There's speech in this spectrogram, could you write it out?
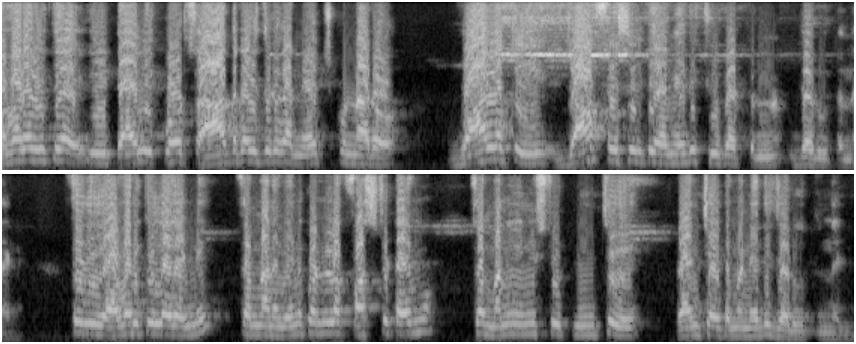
ఎవరైతే ఈ టాలీ కోర్స్ ఆథరైజ్డ్గా నేర్చుకున్నారో వాళ్ళకి జాబ్ ఫెసిలిటీ అనేది చూపెట్టడం జరుగుతుందండి. సో ఇది ఎవరికి లేదండి. సో మన వెనుకొండలో ఫస్ట్ టైం సో మన ఇన్స్టిట్యూట్ నుంచి రన్ చేయటం అనేది జరుగుతుందండి.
